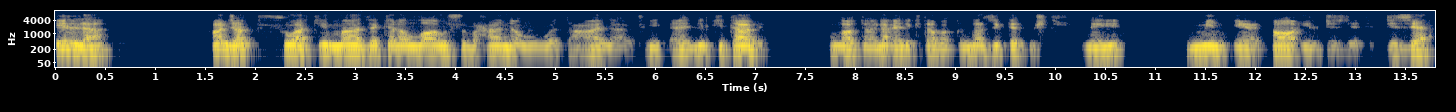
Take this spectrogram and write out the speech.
İlla ancak şu var ki ma zekerallahu subhanahu ve taala fi ehlil kitabı. allah Teala ehli kitap hakkında zikretmiştir. Neyi? Min i'ta'il cizyeti. Cizye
